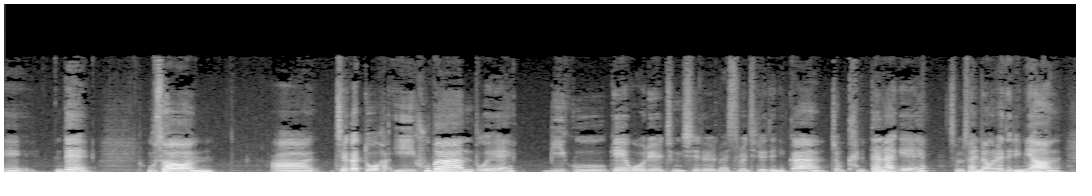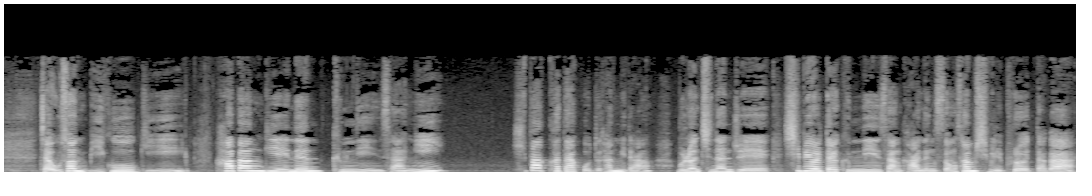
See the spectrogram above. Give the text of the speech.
예. 근데 우선 아, 제가 또 이 후반부에 미국의 월요일 증시를 말씀을 드려야 되니까 좀 간단하게 좀 설명을 해드리면 자 우선 미국이 하반기에는 금리 인상이 희박하다고들 합니다. 물론 지난주에 12월 달 금리 인상 가능성 31%였다가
